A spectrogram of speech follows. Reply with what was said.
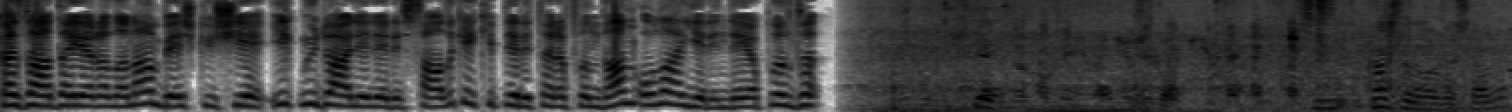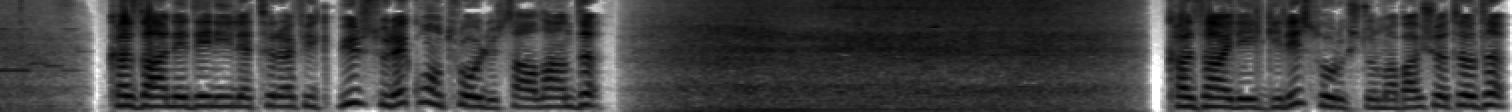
Kazada yaralanan 5 kişiye ilk müdahaleleri sağlık ekipleri tarafından olay yerinde yapıldı. Siz kaç tane var başka abi? Kaza nedeniyle trafik bir süre kontrollü sağlandı. Kaza ile ilgili soruşturma başlatıldı.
